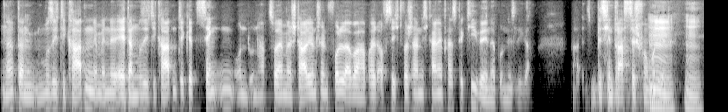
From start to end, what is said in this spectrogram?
Ne, dann muss ich die Karten im Ende, äh, dann muss ich die Kartentickets senken und, und habe zwar immer Stadion schön voll, aber habe halt auf Sicht wahrscheinlich keine Perspektive in der Bundesliga. Ein bisschen drastisch formuliert. Mm, mm,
